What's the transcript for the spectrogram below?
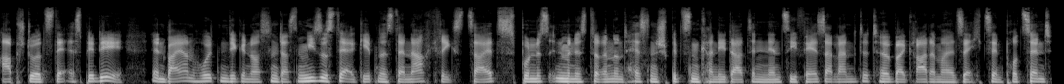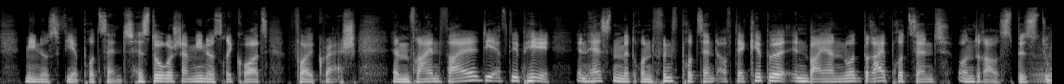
Absturz der SPD. In Bayern holten die Genossen das mieseste Ergebnis der Nachkriegszeit. Bundesinnenministerin und Hessen-Spitzenkandidatin Nancy Faeser landete bei gerade mal 16 Prozent, minus 4 Prozent. Historischer Minusrekord, Vollcrash. Im freien Fall die FDP. In Hessen mit rund 5 Prozent auf der Kippe, in Bayern nur 3 Prozent und raus bist du.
